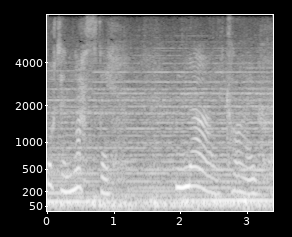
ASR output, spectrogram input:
What a nasty, gnarly climb.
